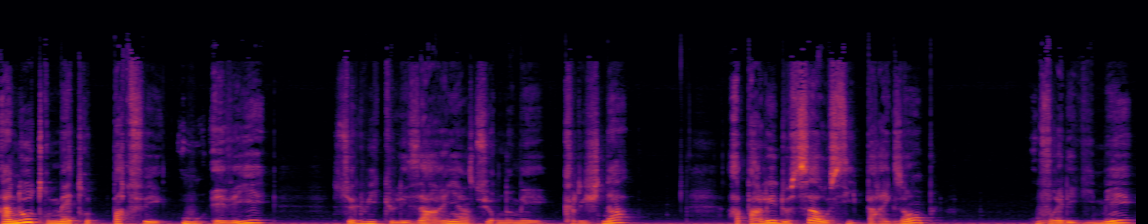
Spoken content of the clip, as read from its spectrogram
Un autre maître parfait ou éveillé, celui que les Aryens surnommaient Krishna, a parlé de ça aussi. Par exemple, ouvrez les guillemets,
